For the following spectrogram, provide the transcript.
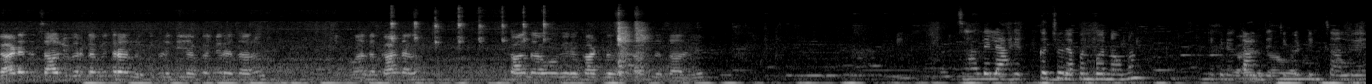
गाड्याचं चालू बरं का मित्रांनो. तिकडे तिच्या कचऱ्या चालू. माझा कांदा कांदा वगैरे काढणं चालू आहे. झालेल्या आहेत. कचोऱ्या पण बनवणं इकडे कांद्याची कटिंग चालू आहे.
